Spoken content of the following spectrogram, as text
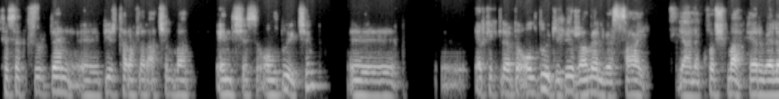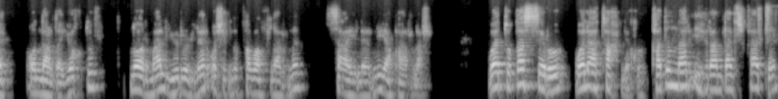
tesettürden e, bir taraflar açılma endişesi olduğu için e, e, erkeklerde olduğu gibi ramel ve say yani koşma, hervele onlarda yoktur. Normal yürürler. O şekilde tavaflarını, sahilerini yaparlar. Ve tukassiru ve la tahliku. Kadınlar ihramdan çıkarken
